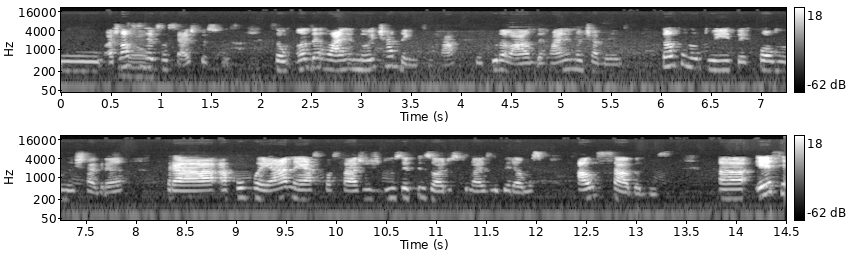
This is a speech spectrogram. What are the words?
O, as nossas não. redes sociais, pessoas, são underline noite adentro, tá? Procura lá, underline noite adentro, tanto no Twitter como no Instagram para acompanhar né, as postagens dos episódios que nós liberamos aos sábados. Uh, esse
